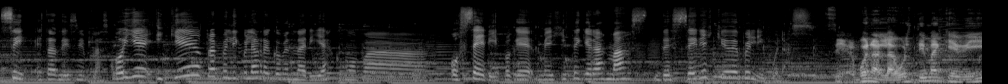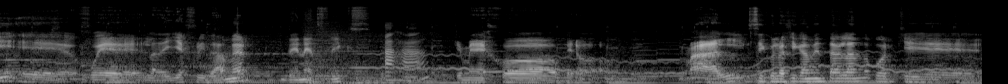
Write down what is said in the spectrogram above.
Sí, está en Disney Plus. Oye, ¿y qué otra película recomendarías como para. o series? Porque me dijiste que eras más de series que de películas. Sí, bueno, la última que vi eh, fue la de Jeffrey Dahmer de Netflix, Ajá. Que me dejó, pero mal psicológicamente hablando, porque,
